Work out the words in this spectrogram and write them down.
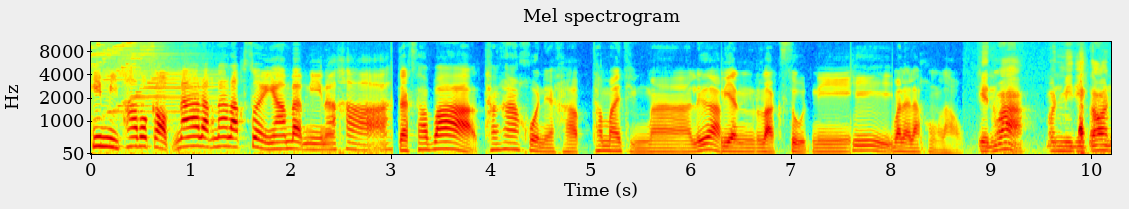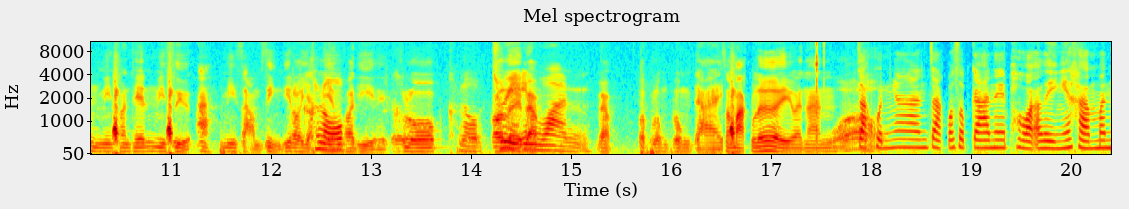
ที่มีภาพประกอบน่ารักน่ารักสวยงามแบบนี้นะคะ จากทราบว่าทั้ง 5 คนเนี่ยครับทำไมถึงมาเลือกเรียนหลักสูตรนี้ที่วิทยาลัยของเรา เห็นว่ามันมีดิจิตอลมีคอนเทนต์ มีสื่อ อะ มี 3 สิ่งที่เราอยากเรียนครบพอดีเลยครบครบก็เลย3 in แบบ1แบบ ตกลงปลงใจสมัครเลยวันนั้น จากผลงานจากประสบการณ์ในพอร์ตอะไรอย่างเงี้ยค่ะ มัน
